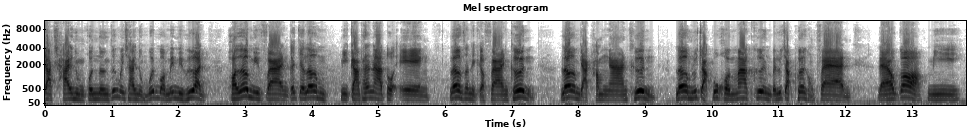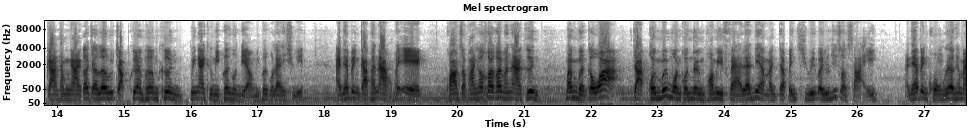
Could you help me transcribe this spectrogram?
จากชายหนุ่มคนหนึ่งซึ่งเป็นชายหนุ่มมืดมนไม่มีเพื่อน พอเริ่มมีแฟนก็จะเริ่มมีการพัฒนาตัวเอง เริ่มสนิทกับแฟนขึ้น เริ่มอยากทำงานขึ้น เริ่มรู้จักผู้คนมากขึ้น ไปรู้จักเพื่อนของแฟน แล้วก็มีการทำงานก็จะเริ่มรู้จักเพื่อนเพิ่มขึ้นง่ายๆคือมีเพื่อนคนเดียวมีเพื่อนคนแรกในชีวิต อันนี้เป็นการพัฒนาของพระเอก ความสัมพันธ์ก็ค่อย ๆ พัฒนาขึ้น มันเหมือนกับว่าจากคนมืดมนคนหนึ่งพอมีแฟนแล้วเนี่ยมันจะเป็นชีวิตวัยรุ่นที่สดใส อันนี้เป็นโครงเรื่องใช่ไหม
